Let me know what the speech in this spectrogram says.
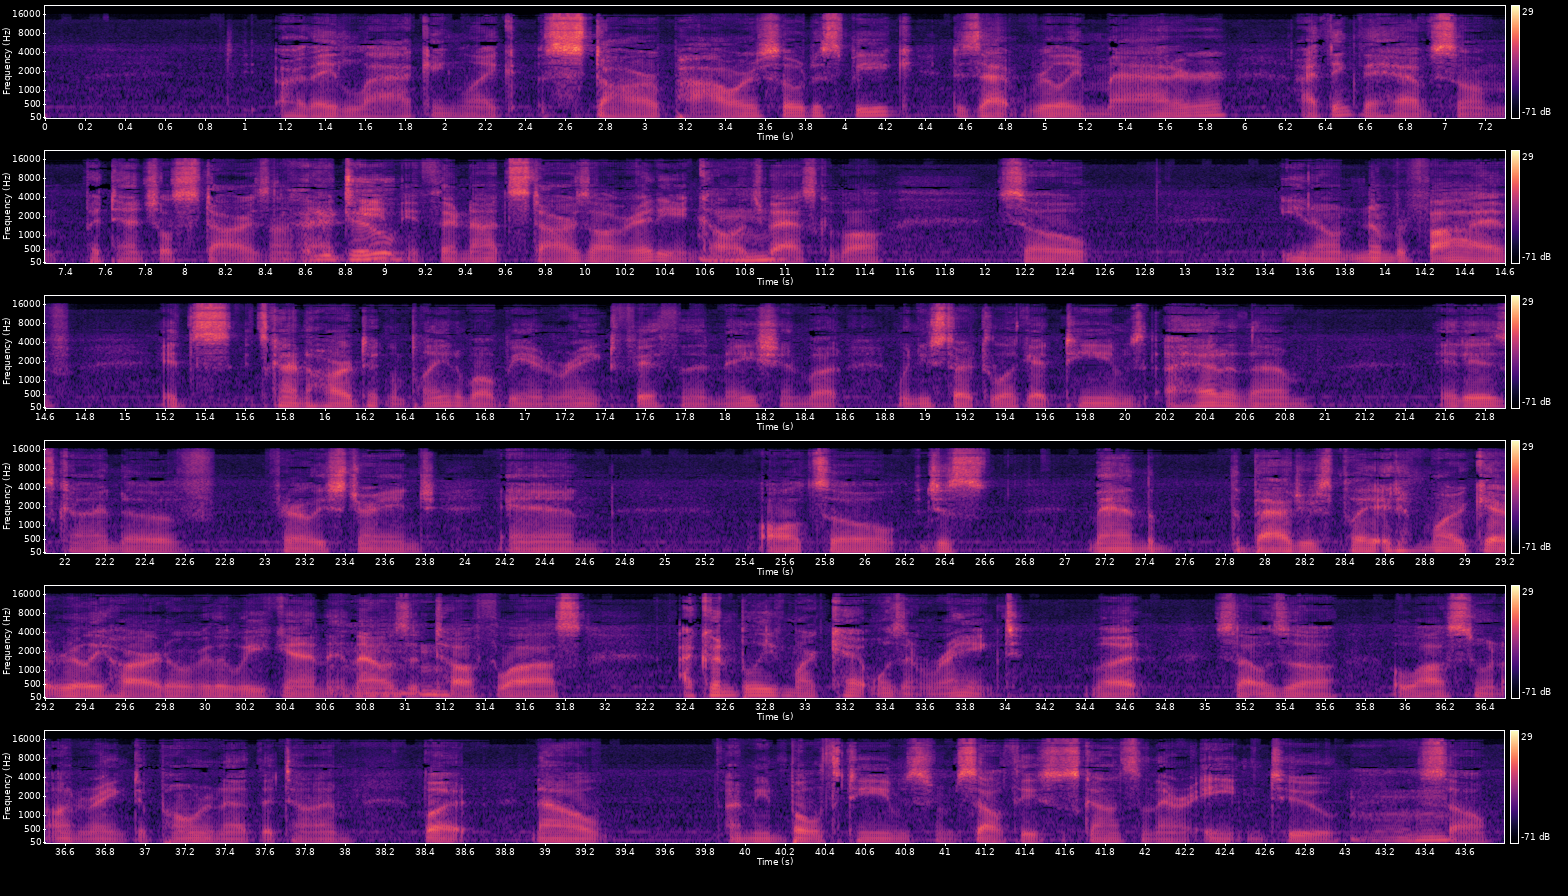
are they lacking like star power so to speak? Does that really matter? I think they have some potential stars on I that too. team if they're not stars already in college Mhm. basketball. So, you know, number 5 it's it's kind of hard to complain about being ranked fifth in the nation, but when you start to look at teams ahead of them, it is kind of fairly strange. And also, just man, the the Badgers played Marquette really hard over the weekend, and that was a Mhm. tough loss. I couldn't believe Marquette wasn't ranked, but so that was a, a loss to an unranked opponent at the time. But now, I mean, both teams from Southeast Wisconsin they are eight and 2 Mhm. so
